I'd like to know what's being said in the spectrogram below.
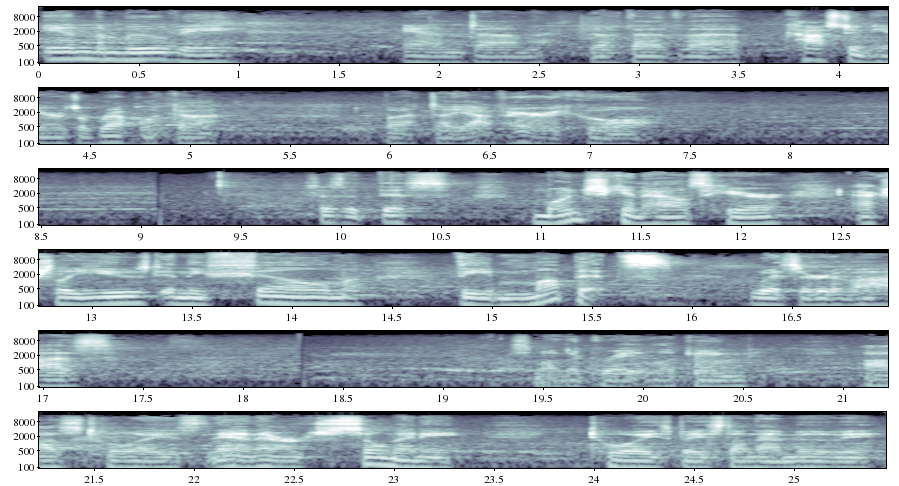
in the movie, and um, the, the, the costume here is a replica. But uh, yeah, very cool. Says that this Munchkin house here actually used in the film The Muppets Wizard of Oz. Some other great looking Oz toys. Man, there are so many toys based on that movie.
